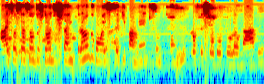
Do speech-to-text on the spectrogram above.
A Associação dos Drones está entrando com esses equipamentos, junto com o professor doutor Leonardo,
